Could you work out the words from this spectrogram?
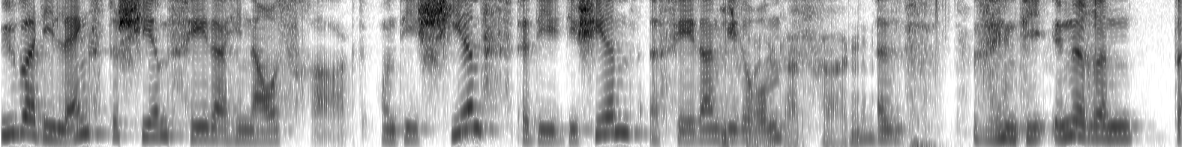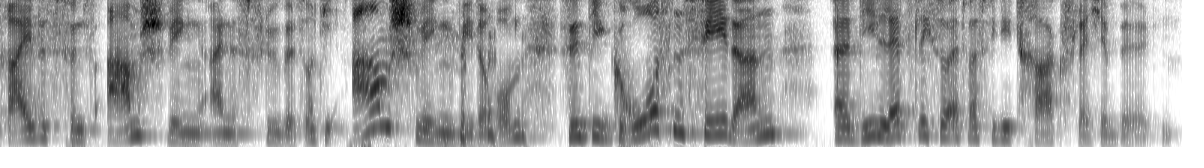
über die längste Schirmfeder hinausragt. Und die, Schirmf äh, die, die Schirmfedern ich wiederum äh, sind die inneren drei bis fünf Armschwingen eines Flügels. Und die Armschwingen wiederum sind die großen Federn, äh, die letztlich so etwas wie die Tragfläche bilden.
